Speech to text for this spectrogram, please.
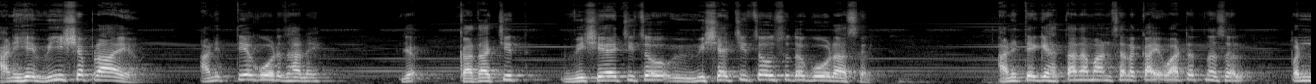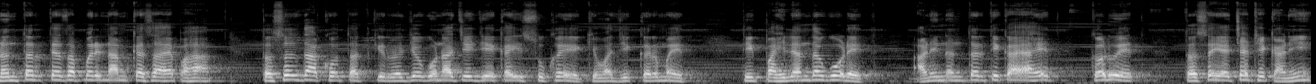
आणि हे विषप्राय आणि ते गोड झालं आहे जे म्हणजे कदाचित विषयाची चव विषयाची चवसुद्धा गोड असेल. आणि ते घेताना माणसाला काही वाटत नसेल पण नंतर त्याचा परिणाम कसा आहे पहा. तसंच दाखवतात की रजगुणाचे जे काही सुख आहे किंवा जे कर्म आहेत ती पहिल्यांदा गोड आहेत आणि नंतर ते काय आहेत? कडू आहेत. तसं याच्या ठिकाणी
